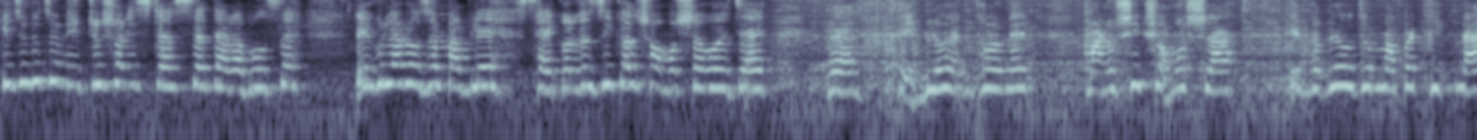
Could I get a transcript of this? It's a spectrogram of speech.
কিছু কিছু নিউট্রিশনিস্ট আছে তারা বলছে রেগুলার ওজন মাপলে সাইকোলজিক্যাল সমস্যা হয়ে যায় হ্যাঁ, এগুলো এক ধরনের মানসিক সমস্যা এভাবে ওজন মাপা ঠিক না।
